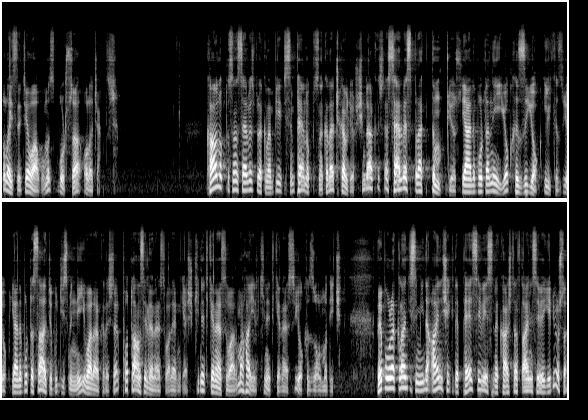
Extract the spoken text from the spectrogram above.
Dolayısıyla cevabımız Bursa olacaktır. K noktasına serbest bırakılan bir cisim P noktasına kadar çıkabiliyor. Şimdi arkadaşlar serbest bıraktım diyoruz. Yani burada neyi yok? Hızı yok. İlk hızı yok. Yani burada sadece bu cismin neyi var arkadaşlar? Potansiyel enerjisi var MGH. Kinetik enerjisi var mı? Hayır. Kinetik enerjisi yok hızı olmadığı için. Ve bu bırakılan cisim yine aynı şekilde P seviyesine karşı tarafta aynı seviyeye geliyorsa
